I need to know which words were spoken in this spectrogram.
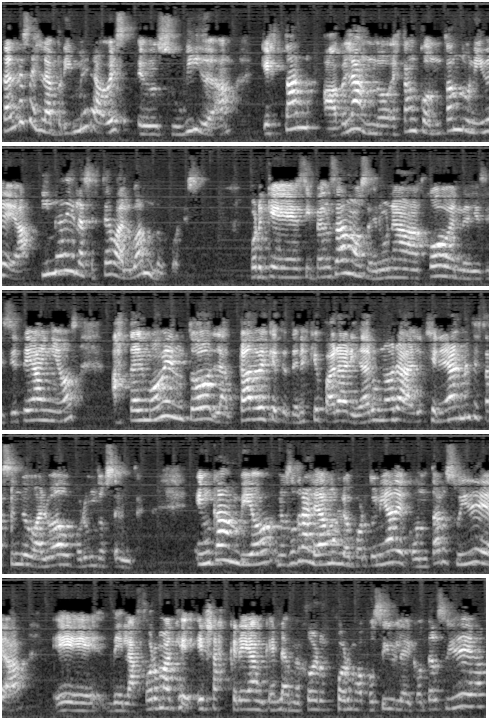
tal vez es la primera vez en su vida que están hablando, están contando una idea y nadie las está evaluando por eso. Porque si pensamos en una joven de 17 años, hasta el momento, la, cada vez que te tenés que parar y dar un oral, generalmente está siendo evaluado por un docente. En cambio, nosotras le damos la oportunidad de contar su idea eh, de la forma que ellas crean que es la mejor forma posible de contar su idea.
